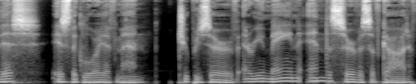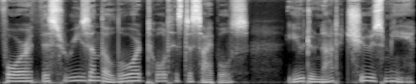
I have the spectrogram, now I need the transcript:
This is the glory of man, to preserve and remain in the service of God. For this reason, the Lord told his disciples, You do not choose me,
